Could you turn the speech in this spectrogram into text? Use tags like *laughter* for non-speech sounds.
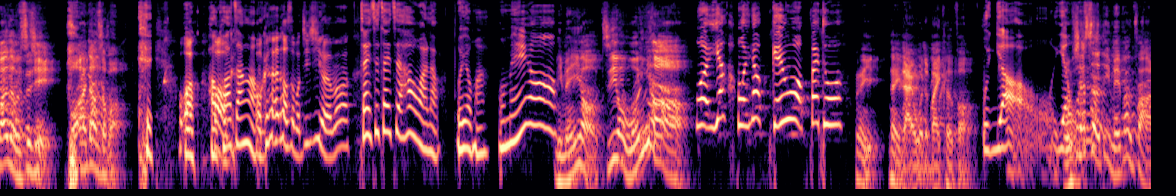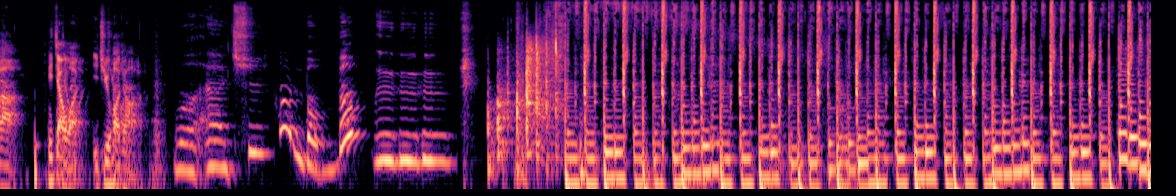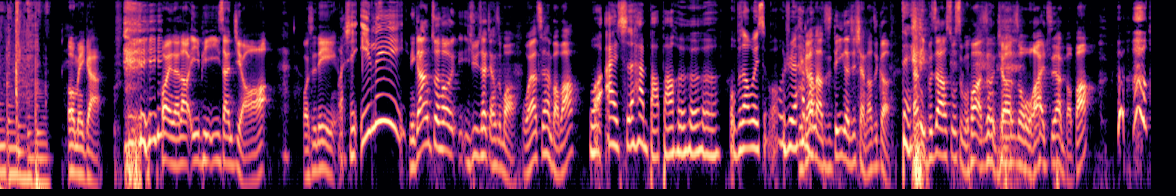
发生什么事情？我按到什么？*laughs* 哇，*laughs* 好夸张哦！我刚才到什么机器人吗？再一次，再一次，好完了。我有吗？我没有。你没有，只有我有。我要，我要，给我，拜托。可以，那你来我的麦克风。不要，我要。有些设定没办法了，你讲完一句话就好了。我爱吃汉堡包。嗯哼哼。Omega，*laughs* 欢迎来到 EP 一三九，我是丽，我是伊利。你刚刚最后一句在讲什么？我要吃汉堡包，我爱吃汉堡包，呵呵呵。我不知道为什么，我觉得你刚刚脑子第一个就想到这个。对，当你不知道要说什么话的时候，你就要说我爱吃汉堡包。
